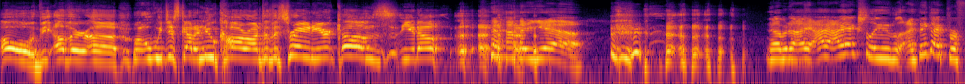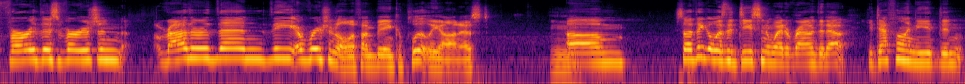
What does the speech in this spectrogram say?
oh the other uh we just got a new car onto the train. Here it comes. You know. yeah. no, but I, I actually, I think I prefer this version rather than the original, if I'm being completely honest. Um, so I think it was a decent way to round it out. You definitely need didn't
